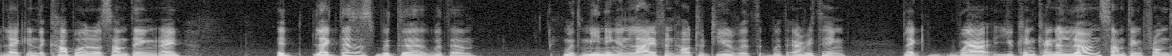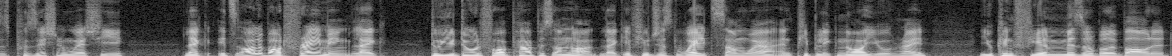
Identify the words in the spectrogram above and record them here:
like in the cupboard or something right it like this is with the with the with meaning in life and how to deal with with everything like where you can kind of learn something from this position where she like it's all about framing like do you do it for a purpose or not? Like if you just wait somewhere and people ignore you right you can feel miserable about it.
